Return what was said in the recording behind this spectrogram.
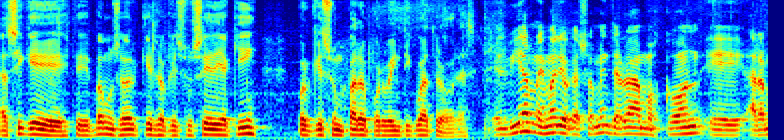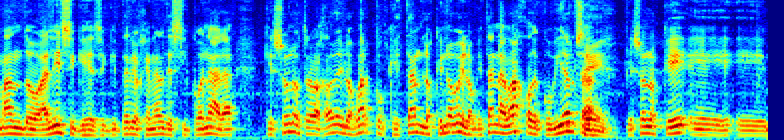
Así que este, vamos a ver qué es lo que sucede aquí porque es un paro por 24 horas. El viernes, Mario, casualmente hablábamos con eh, Armando Alessi, que es el secretario general de Siconara, que son los trabajadores de los barcos que están, los que no ven, los que están abajo de cubierta, que son los que... Eh, eh,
